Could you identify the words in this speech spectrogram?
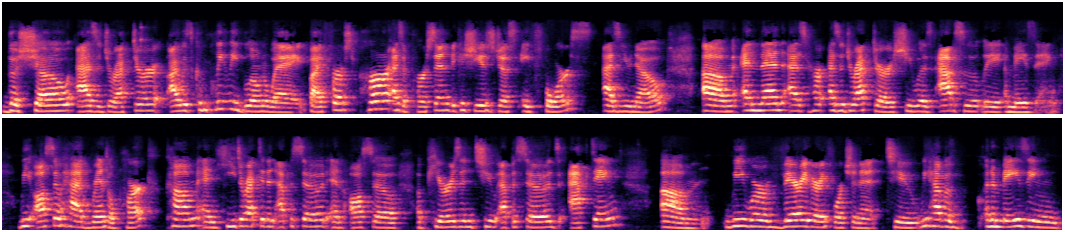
the show as a director. I was completely blown away by first her as a person because she is just a force, as you know. Um, and then as her as a director, she was absolutely amazing. We also had Randall Park come and he directed an episode and also appears in two episodes acting. Um, we were very, very fortunate to, we have a, an amazing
